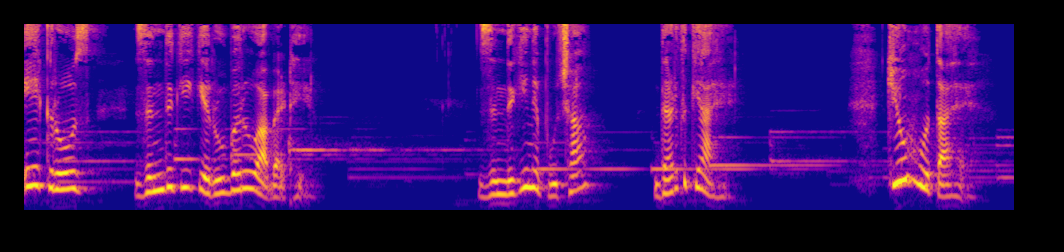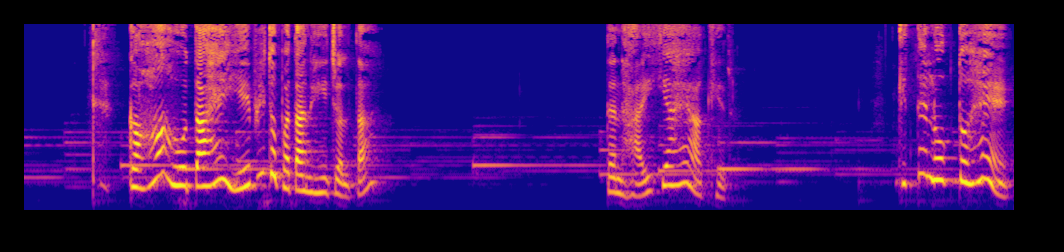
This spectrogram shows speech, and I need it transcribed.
एक रोज ज़िंदगी के रूबरू आ बैठे। ज़िंदगी ने पूछा, दर्द क्या है? क्यों होता है? कहाँ होता है यह भी तो पता नहीं चलता। तन्हाई क्या है आखिर? कितने लोग तो हैं,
